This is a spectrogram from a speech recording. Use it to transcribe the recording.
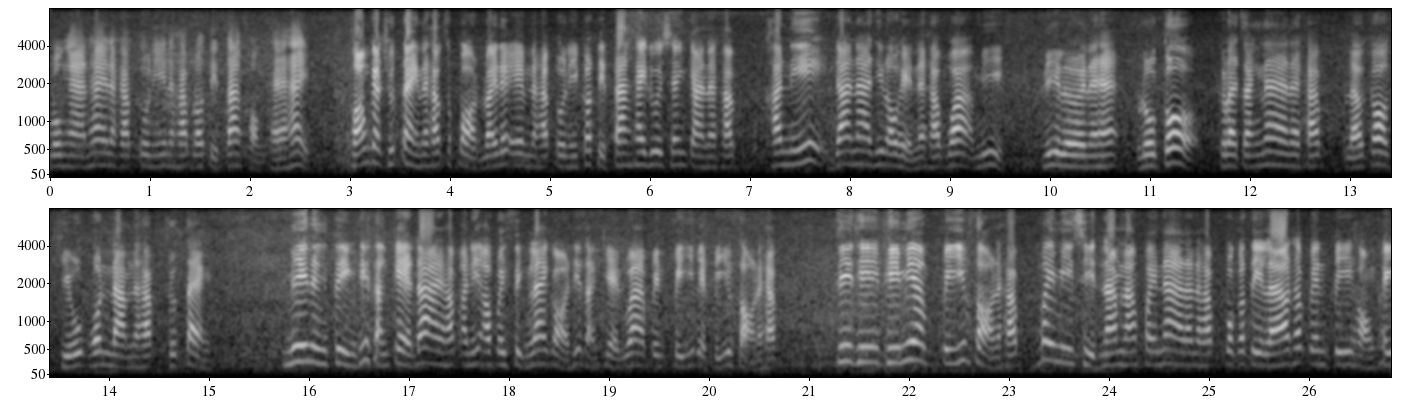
โรงงานให้นะครับ ตัวนี้นะครับเราติดตั้งของแท้ให้ พร้อมกับชุดแต่งนะครับ Sport Rider M นะครับตัวนี้ก็ติดตั้งให้ด้วยเช่นกันนะครับคันนี้ด้านหน้าที่เราเห็นนะครับว่ามีนี่เลยนะฮะโลโก้กระจังหน้านะครับ แล้วก็คิ้วพ่นดำนะครับ ชุดแต่ง มีหนึ่งสิ่งที่สังเกตได้ครับ อันนี้เอาไปสิ่งแรกก่อนที่สังเกตว่าเป็นปี 21 ปี 22 นะครับ GT Premium ปี 22 นะครับ ไม่มีฉีดน้ำล้างไฟหน้าแล้วนะครับ ปกติแล้วถ้าเป็นปีของปี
